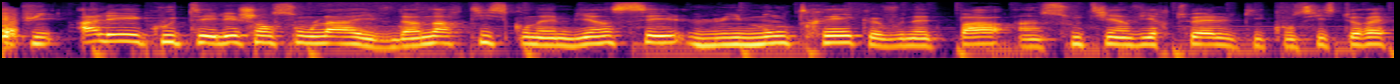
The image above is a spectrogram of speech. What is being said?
Et puis, aller écouter les chansons live d'un artiste qu'on aime bien, c'est lui montrer que vous n'êtes pas un soutien virtuel qui consisterait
